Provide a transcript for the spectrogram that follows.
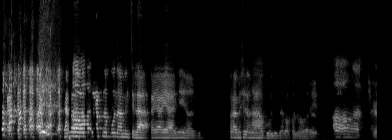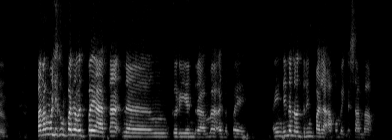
Pero trap na po namin sila. Kaya yan, yun. Marami silang hahabulin na papanoorin. Oo nga. True. Parang muli kong panood pa yata ng Korean drama. Ano pa eh. Ay, hindi nanood rin pala ako. May kasama ako.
